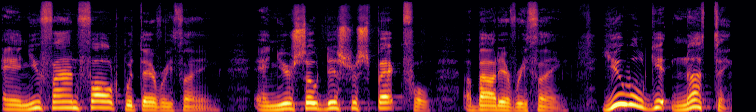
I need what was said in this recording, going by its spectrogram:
and you find fault with everything and you're so disrespectful about everything, you will get nothing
